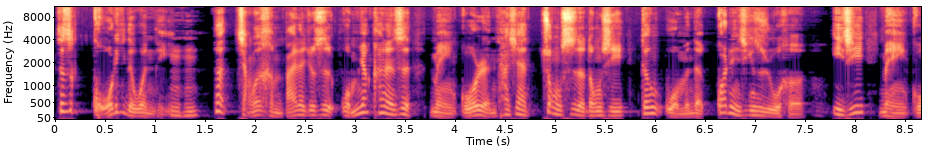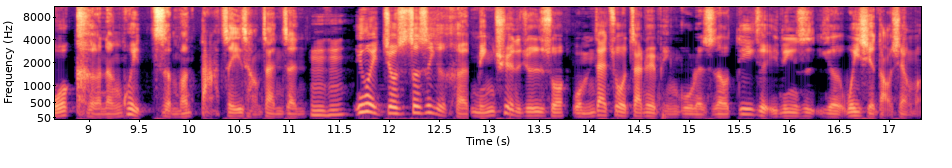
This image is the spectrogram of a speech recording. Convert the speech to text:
这是国力的问题。嗯哼，那讲的很白的，就是我们要看的是美国人他现在重视的东西跟我们的关联性是如何。以及美国可能会怎么打这一场战争？嗯哼，因为就是这是一个很明确的，就是说我们在做战略评估的时候，第一个一定是一个威胁导向嘛。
